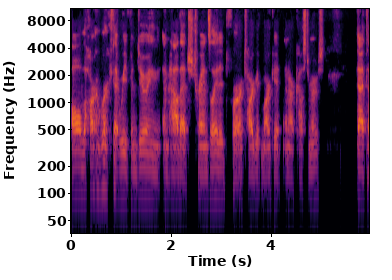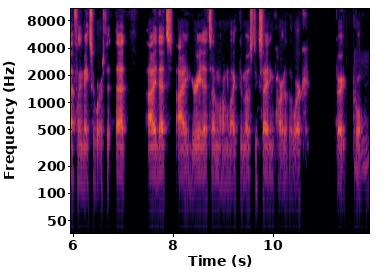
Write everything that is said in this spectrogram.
all the hard work that we've been doing and how that's translated for our target market and our customers, that definitely makes it worth it. That I that's I agree. That's among like the most exciting part of the work. Very cool. Mm-hmm.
